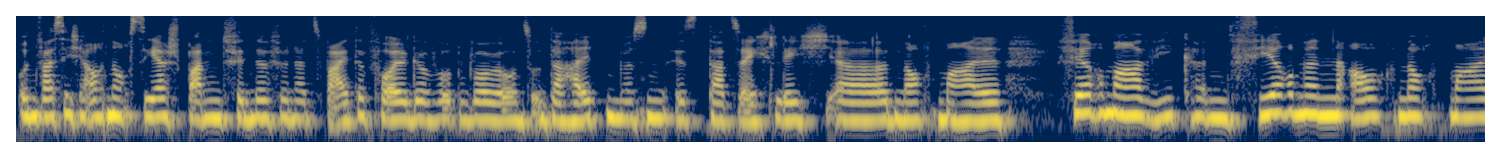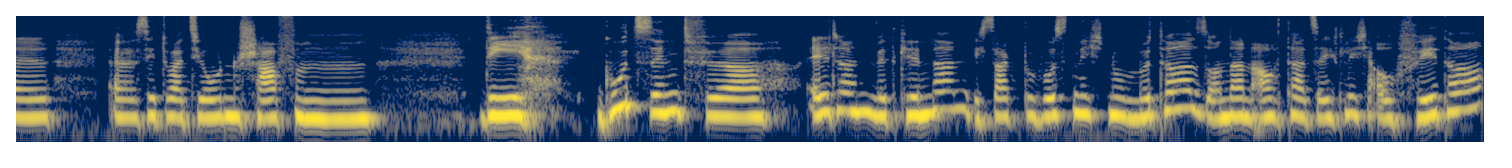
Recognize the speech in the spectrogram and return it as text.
Und was ich auch noch sehr spannend finde für eine zweite Folge, wo, wo wir uns unterhalten müssen, ist tatsächlich äh, nochmal Firma. Wie können Firmen auch nochmal äh, Situationen schaffen, die gut sind für Eltern mit Kindern. Ich sage bewusst nicht nur Mütter, sondern auch tatsächlich auch Väter.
